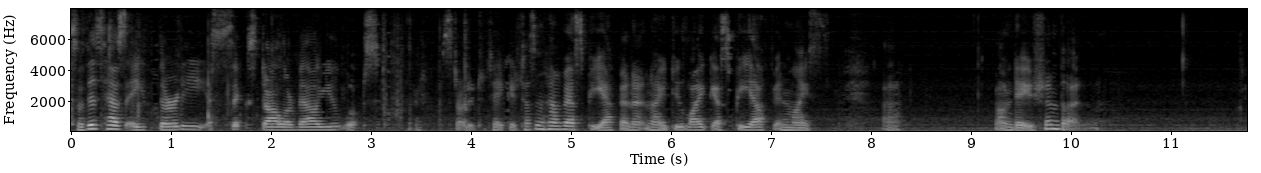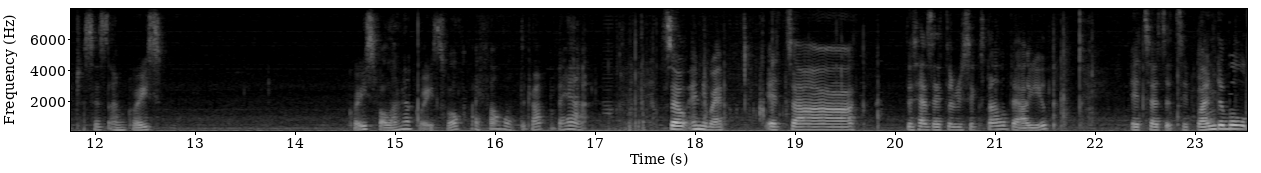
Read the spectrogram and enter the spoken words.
So this has a $36 value. Whoops, I started to take it. It doesn't have SPF in it, and I do like SPF in my uh, foundation, but it just says I'm grace, graceful. I'm not graceful. I fall at the drop of a hat. So anyway, it's uh, this has a $36 value. It says it's a blendable,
